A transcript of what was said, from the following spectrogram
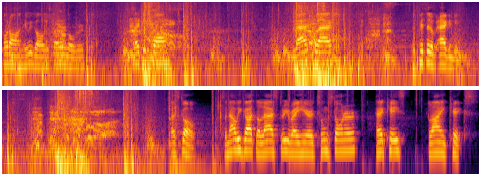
Hold on, here we go. Let's start all over. Psychic Palm. Last Flash. Epithet of Agony. Let's go. So now we got the last three right here. Tombstoner, Head Case, Flying Kicks.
